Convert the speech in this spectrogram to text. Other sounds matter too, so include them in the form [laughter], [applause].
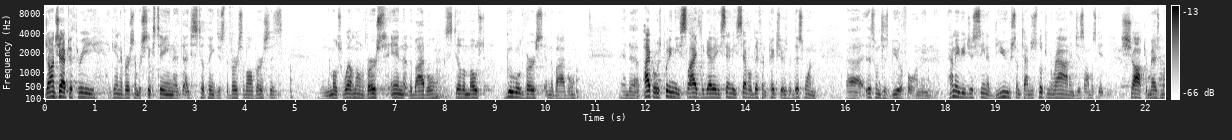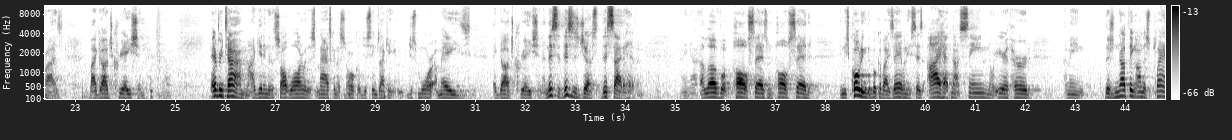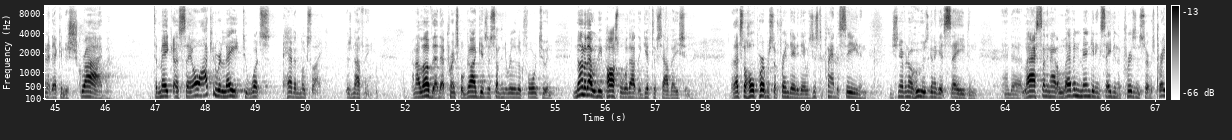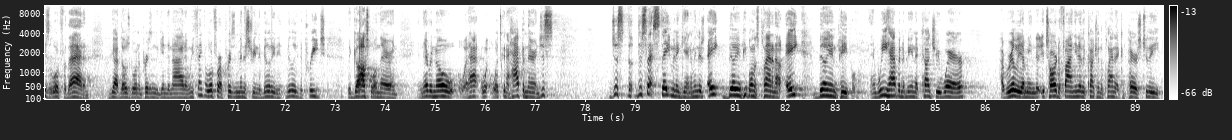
John chapter 3, again in verse number 16, I, I still think just the verse of all verses. I mean, the most well known verse in the Bible, still the most Googled verse in the Bible. And uh, Piper was putting these slides together, and he sent me several different pictures, but this one, uh, this one's just beautiful. I mean, how many of you just seen a view sometimes, just looking around and just almost get shocked or mesmerized by God's creation? Every time I get into the salt water with this mask and a snorkel, it just seems like I get just more amazed at God's creation. And this is, this is just this side of heaven. I mean, I love what Paul says when Paul said, and he's quoting the book of Isaiah when he says, Eye hath not seen, nor ear hath heard. I mean, there's nothing on this planet that can describe to make us say, Oh, I can relate to what heaven looks like. There's nothing. And I love that, that principle. God gives us something to really look forward to. And none of that would be possible without the gift of salvation. That's the whole purpose of Friend Day today, was just to plant the seed. And you just never know who is going to get saved. And and uh, last Sunday night, 11 men getting saved in the prison service. Praise the Lord for that. And we've got those going to prison again tonight. And we thank the Lord for our prison ministry and the ability to, ability to preach the gospel in there and, and never know what, ha- what's going to happen there. And just, just, the, just that statement again. I mean, there's 8 billion people on this planet now. 8 billion people. And we happen to be in a country where, I really, I mean, it's hard to find any other country on the planet that compares to the,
